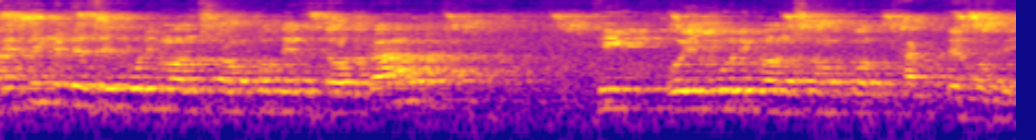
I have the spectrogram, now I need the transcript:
দিতে গেলে যে পরিমাণ সম্পদের দরকার, ঠিক ওই পরিমাণ সম্পদ থাকতে হবে।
